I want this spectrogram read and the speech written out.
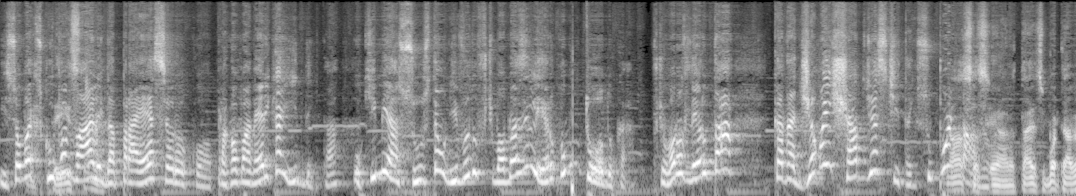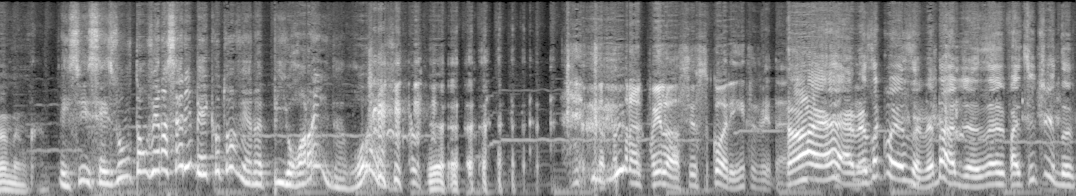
Isso é uma desculpa tem isso válida pra essa Eurocopa. Pra Copa América, idem, tá? O que me assusta é o nível do futebol brasileiro como um todo, cara. O futebol brasileiro tá cada dia mais chato de assistir, tá insuportável. Nossa senhora, tá insuportável mesmo, cara. E vocês não estão vendo a Série B que eu tô vendo. É pior ainda. horroroso. Eu tô tranquilo, eu assisto o Corinthians, verdade. Ah, é, é a mesma coisa, é verdade. é, faz sentido.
